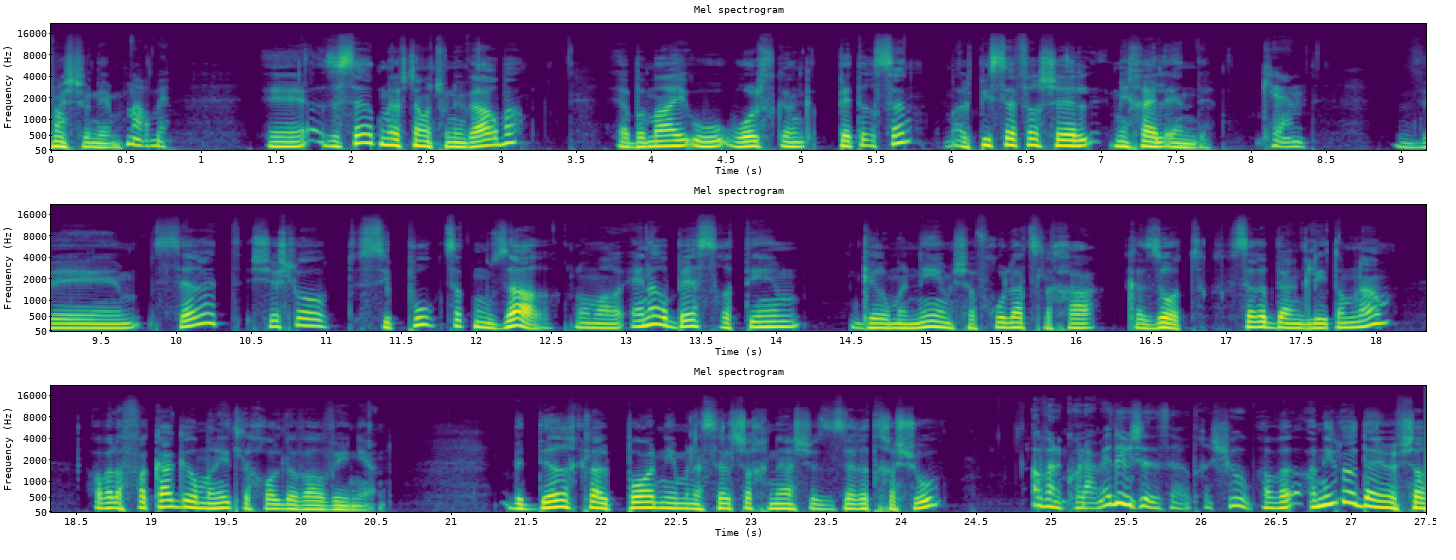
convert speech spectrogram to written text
ומשונים. הרבה. אה, זה סרט מ-1984, הבמאי הוא וולפגנג פטרסן, על פי ספר של מיכאל אנדה. כן. וסרט שיש לו סיפור קצת מוזר, כלומר, אין הרבה סרטים גרמנים שהפכו להצלחה כזאת. סרט באנגלית אמנם, אבל הפקה גרמנית לכל דבר ועניין. בדרך כלל פה אני מנסה לשכנע שזה סרט חשוב, אבל כולם יודעים שזה סרט חשוב. אבל אני לא יודע אם אפשר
